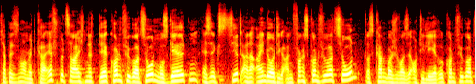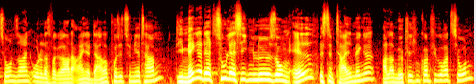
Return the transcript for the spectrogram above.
ich habe das jetzt mal mit KF bezeichnet, der Konfiguration muss gelten, es existiert eine eindeutige Anfangskonfiguration. Das kann beispielsweise auch die leere Konfiguration sein oder dass wir gerade eine Dame positioniert haben. Die Menge der zulässigen Lösung L ist eine Teilmenge aller möglichen Konfigurationen.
